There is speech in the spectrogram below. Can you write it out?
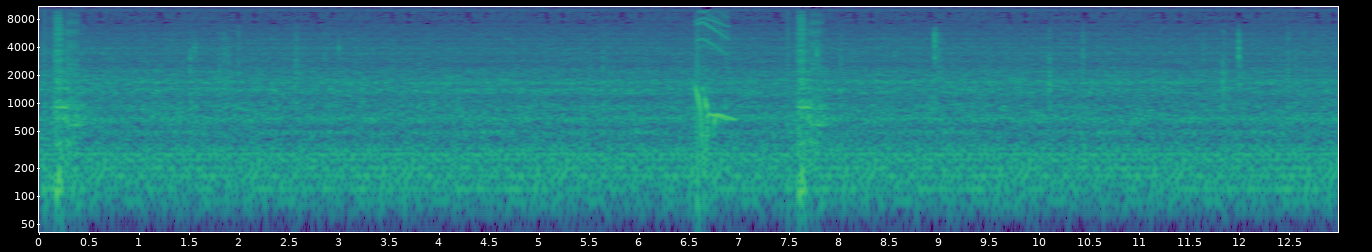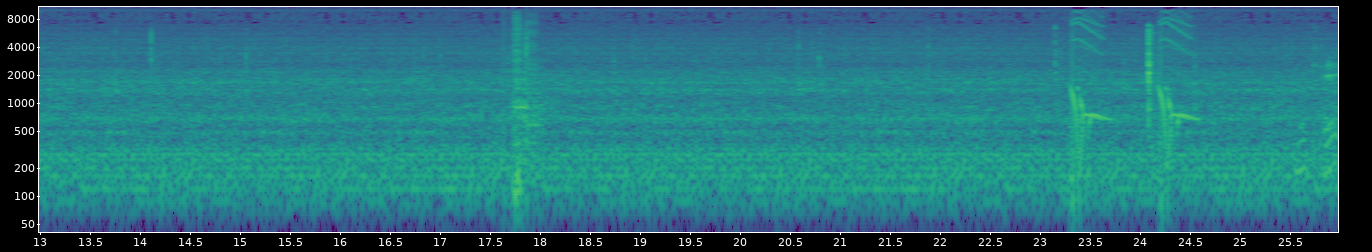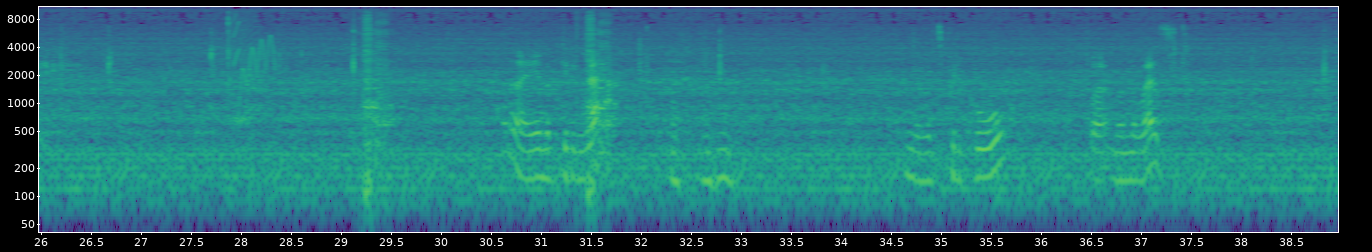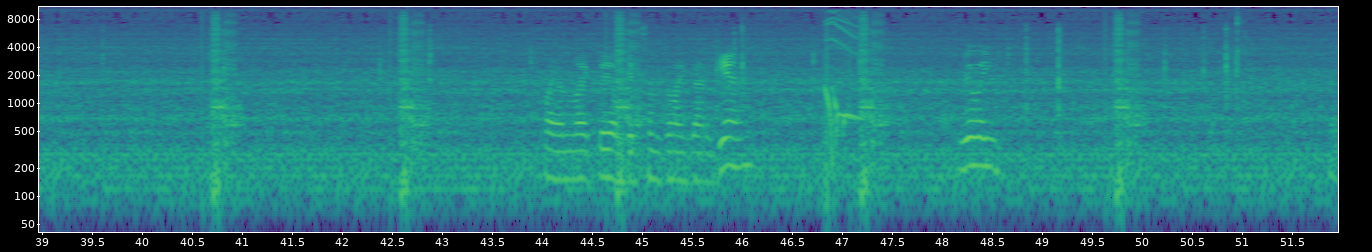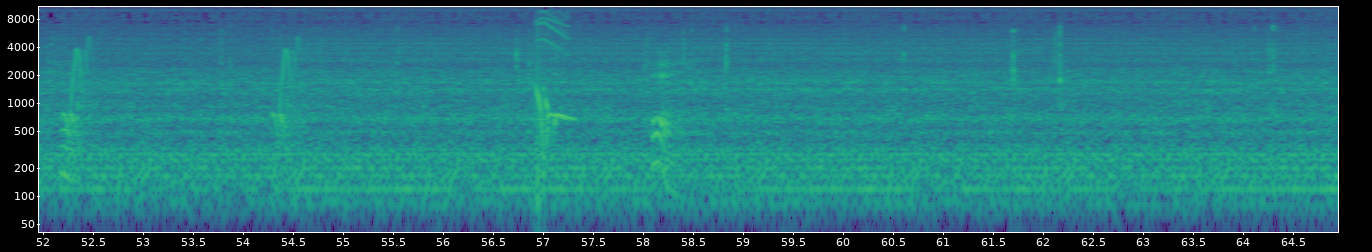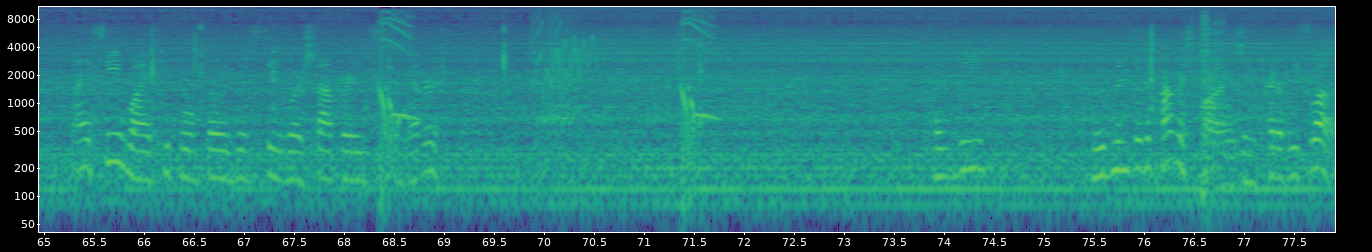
hopefully I'll get something like that again. Really? Okay. Okay. I see why people go to see worst operators rates never Because the movement of the progress bar is incredibly slow.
